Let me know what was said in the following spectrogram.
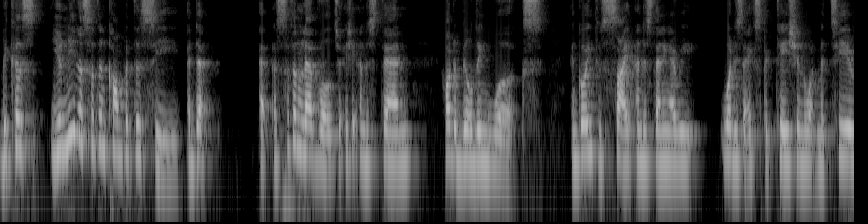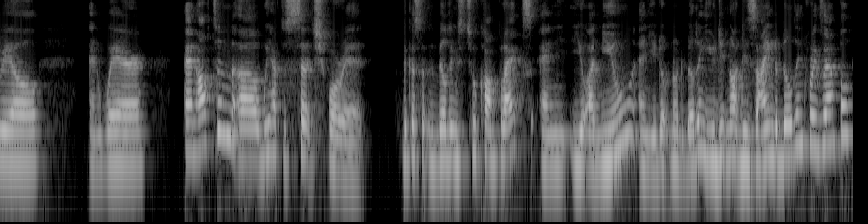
because you need a certain competency at that at a certain level to actually understand how the building works and going to site, understanding every what is the expectation, what material, and where and often uh, we have to search for it because the building is too complex and you are new and you don't know the building. You did not design the building, for example.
